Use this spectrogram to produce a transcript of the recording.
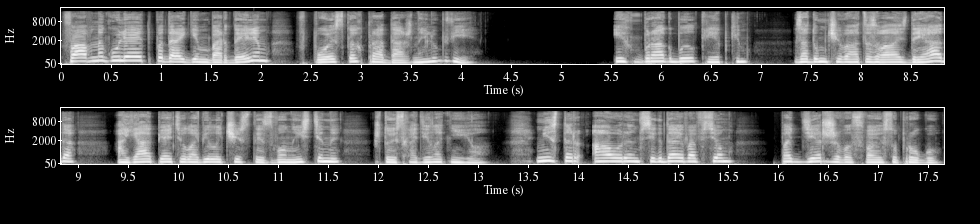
Фавна гуляет по дорогим борделям в поисках продажной любви. Их брак был крепким, задумчиво отозвалась Дриада, а я опять уловила чистый звон истины, что исходил от нее. Мистер Аурен всегда и во всем поддерживал свою супругу,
